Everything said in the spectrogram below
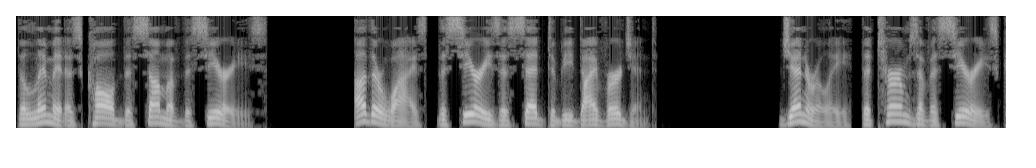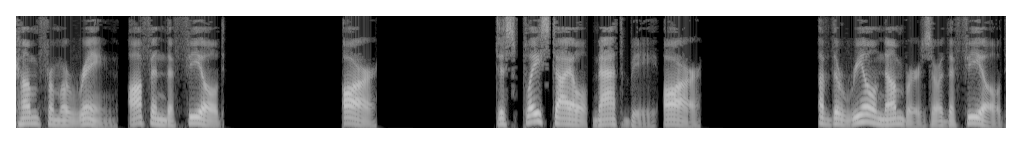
the limit is called the sum of the series otherwise the series is said to be divergent. Generally the terms of a series come from a ring often the field r display style mathb r of the real numbers or the field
